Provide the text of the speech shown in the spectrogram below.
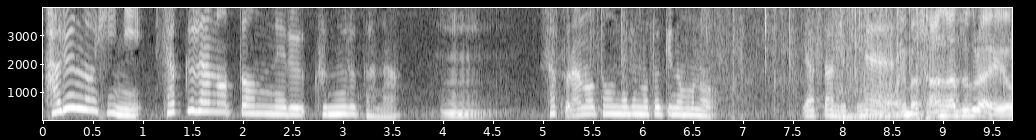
春の日に桜のトンネルくぐるかな？うん。桜のトンネルの時のものやったんですね今3月ぐらいを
